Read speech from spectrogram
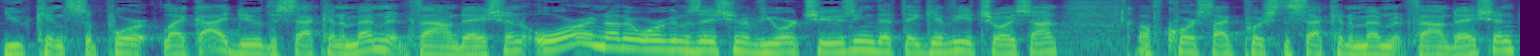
you can support, like I do, the Second Amendment Foundation or another organization of your choosing that they give you a choice on. Of course, I push the Second Amendment Foundation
